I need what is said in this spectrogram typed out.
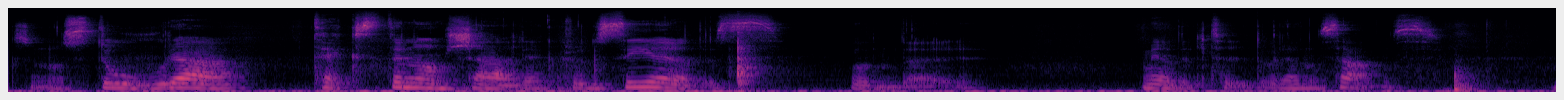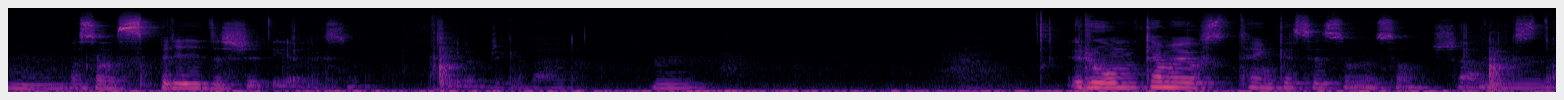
som de stora texterna om kärlek producerades under medeltid och renässans. Mm. Och sen sprider sig det liksom till övriga världen. Mm. Rom kan man ju också tänka sig som en sån kärleksstad.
